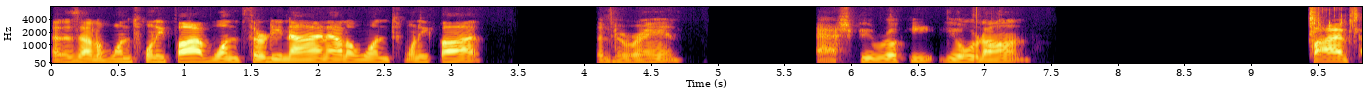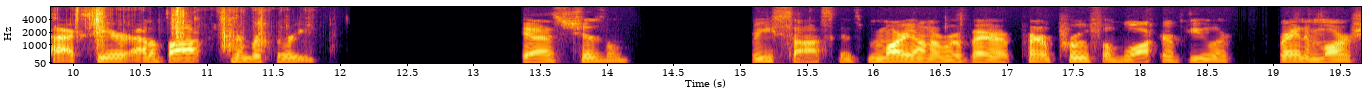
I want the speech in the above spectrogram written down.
That is out of 125, 139 out of 125. The Duran. Ashby rookie Jordan. Five packs here out of box number three. Jazz Chisholm. Rhys Hoskins. Mariano Rivera. Printer proof of Walker Buehler. Brandon Marsh.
